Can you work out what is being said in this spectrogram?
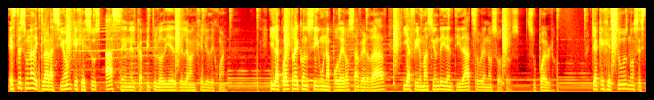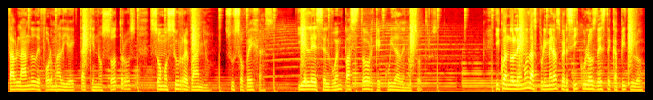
Esta es una declaración que Jesús hace en el capítulo 10 del Evangelio de Juan, y la cual trae consigo una poderosa verdad y afirmación de identidad sobre nosotros, su pueblo, ya que Jesús nos está hablando de forma directa que nosotros somos su rebaño, sus ovejas, y Él es el buen pastor que cuida de nosotros. Y cuando leemos los primeros versículos de este capítulo,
